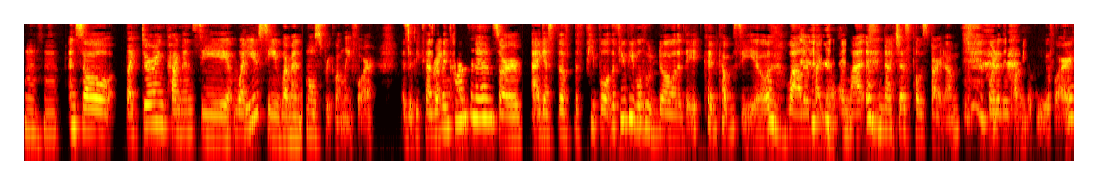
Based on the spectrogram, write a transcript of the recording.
Mm-hmm. And so, like during pregnancy, what do you see women most frequently for? Is it because right. of incontinence, or I guess the the people, the few people who know that they could come see you while they're pregnant and not not just postpartum? What are they coming to see you for?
